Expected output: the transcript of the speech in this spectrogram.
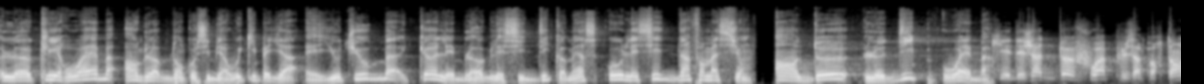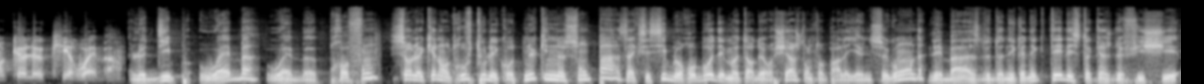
Le clear web englobe donc aussi bien Wikipédia et YouTube que les blogs, les sites d'e-commerce ou les sites d'information. En deux, le Deep Web. Qui est déjà deux fois plus important que le clear web. hein. Le Deep Web, web profond, sur lequel on trouve tous les contenus qui ne sont pas accessibles aux robots des moteurs de recherche dont on parlait il y a une seconde, les bases de données connectées, les stockages de fichiers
